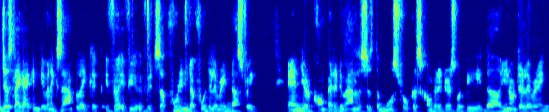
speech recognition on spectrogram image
Just like i can give an example like if, if you if it's a food in the food delivery industry and your competitive analysis the most focused competitors would be the you know delivering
